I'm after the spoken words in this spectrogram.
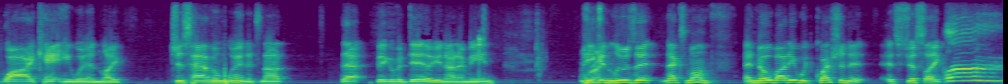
why can't he win? Like, just have him win. It's not that big of a deal. You know what I mean? He Right. can lose it next month, and nobody would question it. It's just like Ah.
